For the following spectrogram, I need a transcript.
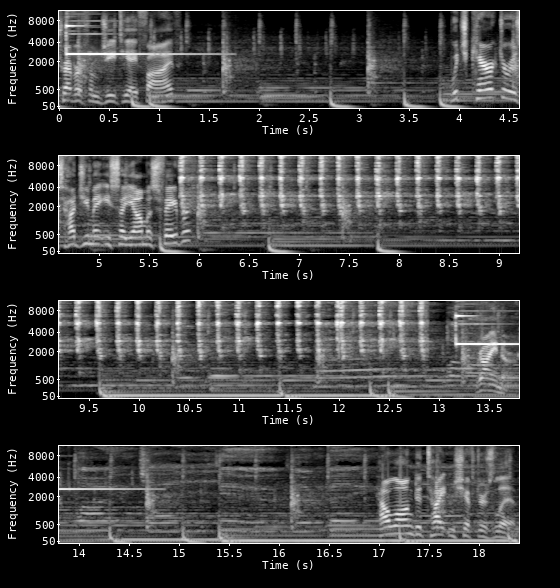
Trevor from GTA 5. Which character is Hajime Isayama's favorite? Reiner. How long do Titan shifters live?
